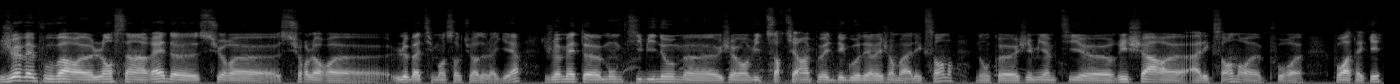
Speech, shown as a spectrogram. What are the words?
Je vais pouvoir euh, lancer un raid euh, sur, euh, sur leur, le bâtiment sanctuaire de la guerre. Je vais mettre mon petit binôme, j'avais envie de sortir un peu et de dégourdir les jambes à Alexandre. Donc j'ai mis un petit Richard Alexandre pour, pour attaquer.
